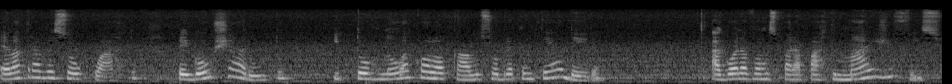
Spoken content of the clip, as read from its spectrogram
Ela atravessou o quarto, pegou o charuto e tornou a colocá-lo sobre a penteadeira. Agora vamos para a parte mais difícil,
